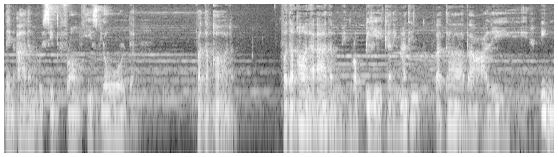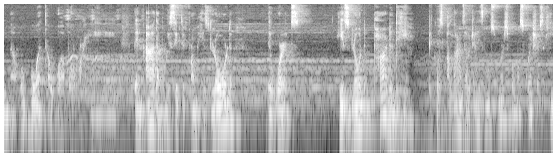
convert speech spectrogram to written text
Then Adam received from his Lord فتقال فتقال آدم من ربه كلمات فتاب عليه إنه هو التواب الرحيم Then Adam received from his Lord the words. His Lord pardoned him because Allah is most merciful, most gracious. He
